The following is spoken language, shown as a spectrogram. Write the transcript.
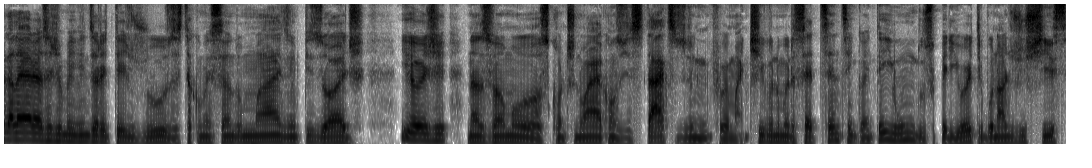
galera, sejam bem-vindos ao RT Jus. Está começando mais um episódio e hoje nós vamos continuar com os destaques do informativo número 751 do Superior Tribunal de Justiça,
